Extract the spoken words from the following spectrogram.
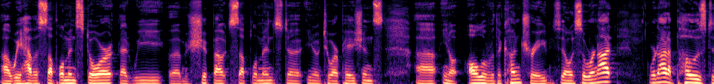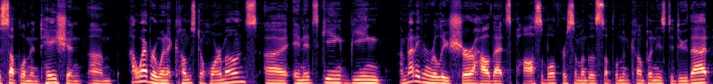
Uh, we have a supplement store that we um, ship out supplements to you know to our patients, uh, you know, all over the country. So so we're not we're not opposed to supplementation. Um, however, when it comes to hormones, uh, and it's being, being, I'm not even really sure how that's possible for some of those supplement companies to do that.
